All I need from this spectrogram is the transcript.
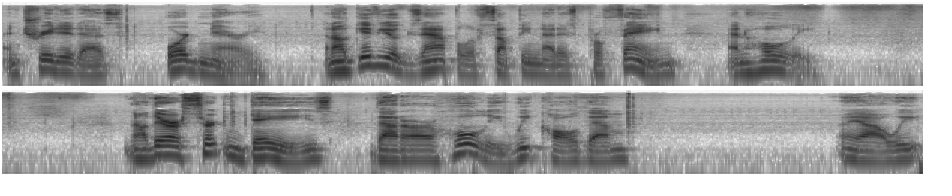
and treat it as ordinary. And I'll give you an example of something that is profane and holy. Now, there are certain days that are holy. We call them, yeah, we,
